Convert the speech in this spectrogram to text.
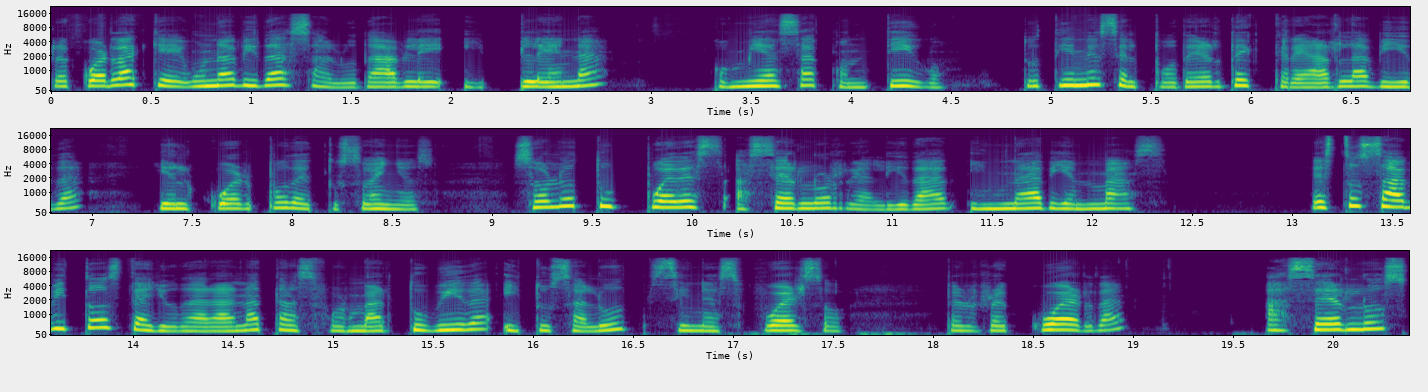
Recuerda que una vida saludable y plena comienza contigo. Tú tienes el poder de crear la vida y el cuerpo de tus sueños. Solo tú puedes hacerlo realidad y nadie más. Estos hábitos te ayudarán a transformar tu vida y tu salud sin esfuerzo, pero recuerda hacerlos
